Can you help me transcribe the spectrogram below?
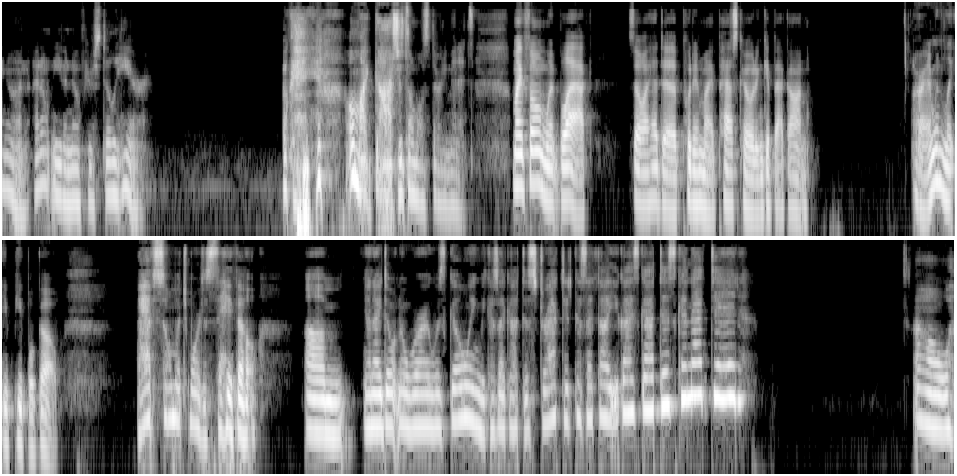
Hang on. I don't even know if you're still here. Okay. oh my gosh, it's almost 30 minutes. My phone went black, so I had to put in my passcode and get back on. All right, I'm going to let you people go. I have so much more to say though. Um, and I don't know where I was going because I got distracted because I thought you guys got disconnected. Oh,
